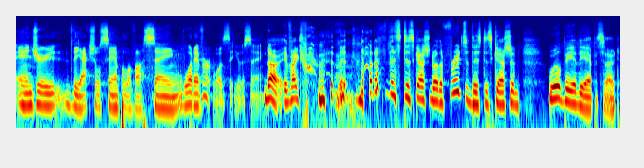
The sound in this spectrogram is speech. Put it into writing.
Andrew the actual sample of us saying whatever it was that you were saying. No, in fact, none of this discussion or the fruits of this discussion will be in the episode.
